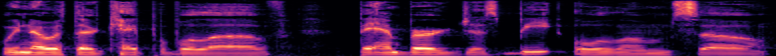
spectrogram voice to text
we know what they're capable of. Bamberg just beat Ulm, so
